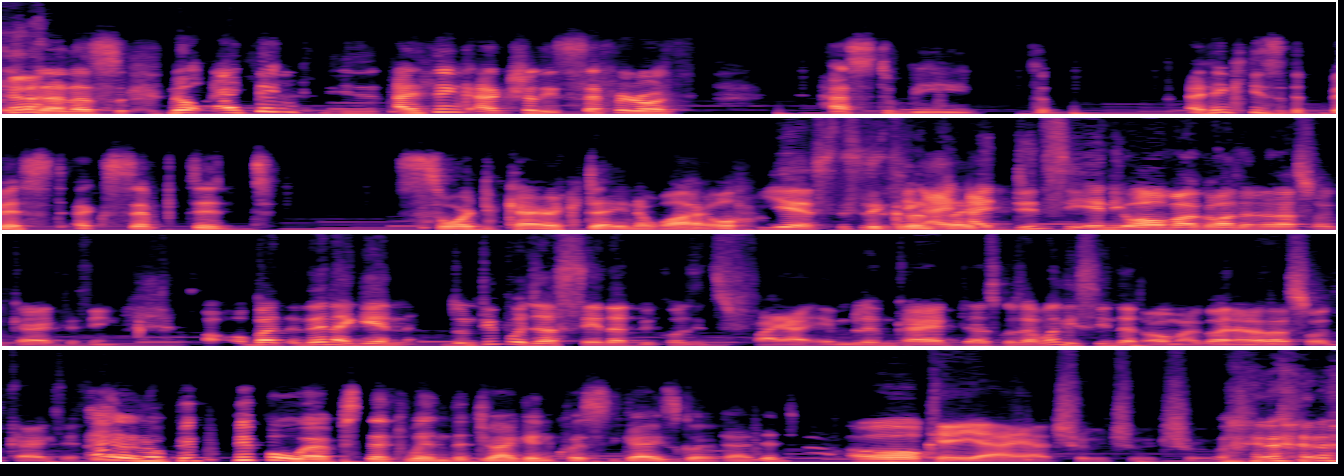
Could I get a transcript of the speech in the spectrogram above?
Another no, I think I think actually Sephiroth has to be the. I think he's the best accepted sword character in a while. yes this is the Because, thing I, like- I didn't see any oh my god another sword character thing Uh, but then again don't people just say that because it's Fire Emblem characters because I've only seen that oh my god another sword character I don't know. Pe- people were upset when the Dragon Quest guys got added. oh, okay yeah yeah true true true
